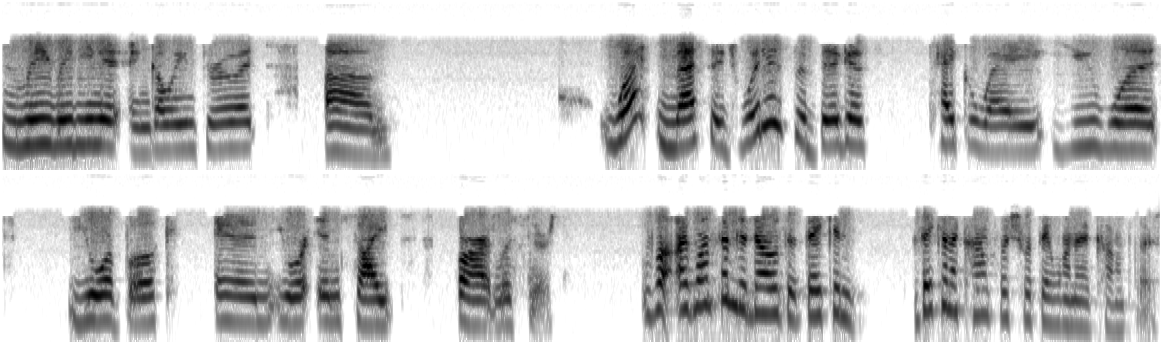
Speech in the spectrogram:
rereading it and going through it. Um, what message? What is the biggest takeaway you want your book and your insights for our listeners? Well, I want them to know that they can they can accomplish what they want to accomplish.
